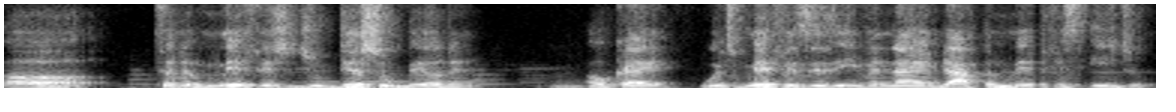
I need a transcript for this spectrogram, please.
uh to the Memphis Judicial Building, okay, which Memphis is even named after Memphis, Egypt.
